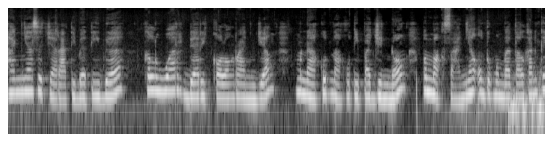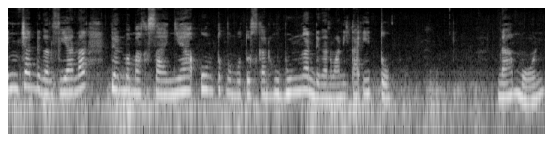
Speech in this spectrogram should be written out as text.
hanya secara tiba-tiba keluar dari kolong ranjang menakut-nakuti Pajenong, memaksanya untuk membatalkan kencan dengan Viana dan memaksanya untuk memutuskan hubungan dengan wanita itu. Namun,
